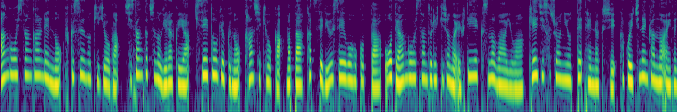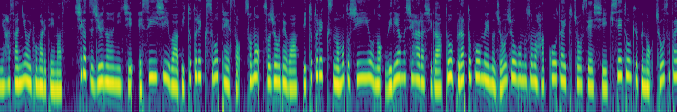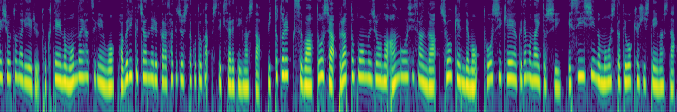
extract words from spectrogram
暗号資産関連の複数の企業が資産価値の下落や規制当局の監視強化、またかつて隆盛を誇った大手暗号資産取引所の FTX の場合は刑事訴訟によって転落し、過去1年間の間に破産に追い込まれています。4月17日、SEC はビットトレックスを提訴。その訴状では、ビットトレックスの元 CEO のウィリアム・シハラ氏が同プラットフォームへの上場を望む発行体と調整し、規制当局の調査対象となり得る特定の問題発言をパブリックチャンネルから削除したことが指摘されていました。ビットトレックスは同社プラットフォーム上の暗号資産が証券でも投資契約でもないとし、SEC の申し立てを拒否していました。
